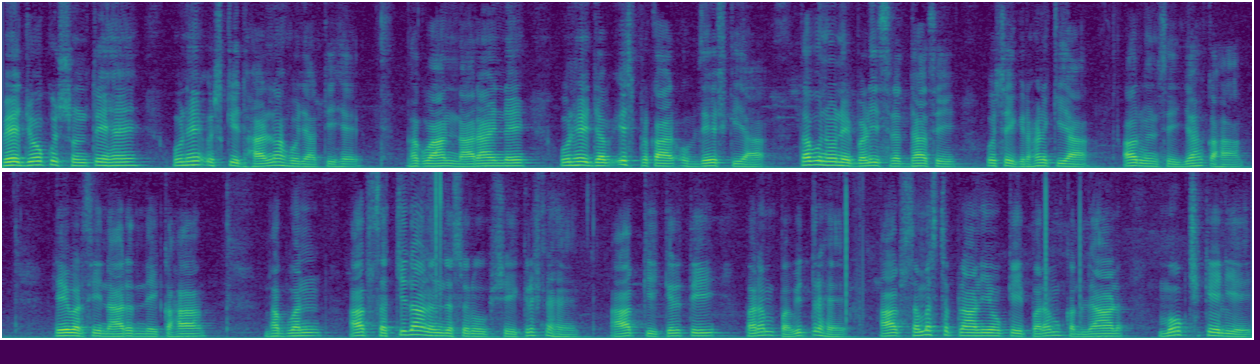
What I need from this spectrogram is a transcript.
वे जो कुछ सुनते हैं, उन्हें उसकी धारणा हो जाती है। भगवान नारायण ने उन्हें जब इस प्रकार उपदेश किया, तब उन्होंने बड़ी श्रद्धा से उसे ग्रहण किया और उनसे यह कहा, देवर्षि नारद ने कहा, भगवान, आप सच्चिदानंद स्वरूप श्री कृष्ण हैं। आपकी कीर्ति परम पवित्र है। आप समस्त प्राणियों के परम कल्याण मोक्ष के लिए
